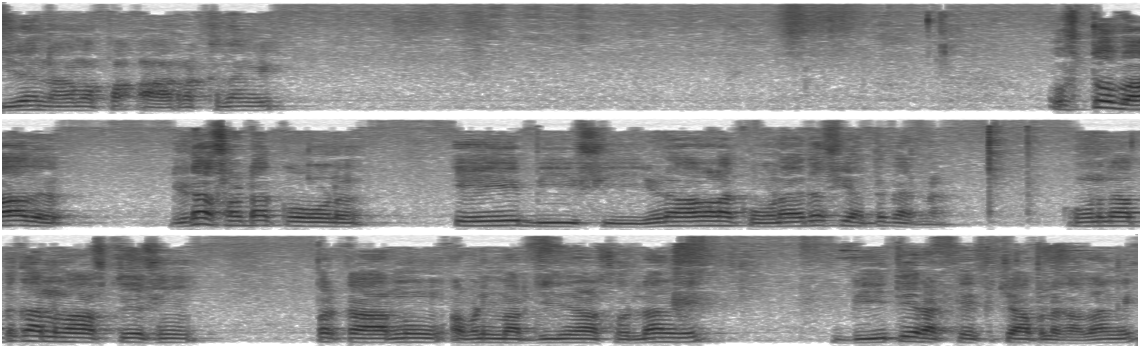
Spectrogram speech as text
ਜਿਹਦਾ ਨਾਮ ਆਪਾਂ ਆਰ ਰੱਖ ਦਾਂਗੇ। ਉਸ ਤੋਂ ਬਾਅਦ ਜਿਹੜਾ ਸਾਡਾ ਕੋਣ ABC ਜਿਹੜਾ ਆਹ ਵਾਲਾ ਕੋਣ ਆ, ਇਹਦਾ ਅਸੀਂ ਅੱਧ ਕਰਨਾ। ਕੋਣ ਦਾ ਅੱਧ ਕਰਨ ਵਾਸਤੇ ਅਸੀਂ ਪ੍ਰਕਾਰ ਨੂੰ ਆਪਣੀ ਮਰਜ਼ੀ ਦੇ ਨਾਲ ਖੋਲਾਂਗੇ B ਤੇ ਰੱਖ ਕੇ ਇੱਕ ਚਾਪ ਲਗਾ ਦਾਂਗੇ।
